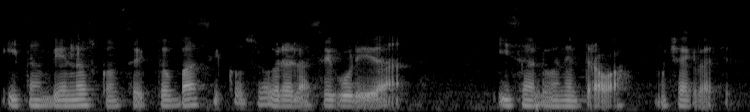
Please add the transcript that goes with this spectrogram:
y también los conceptos básicos sobre la seguridad y salud en el trabajo. Muchas gracias.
